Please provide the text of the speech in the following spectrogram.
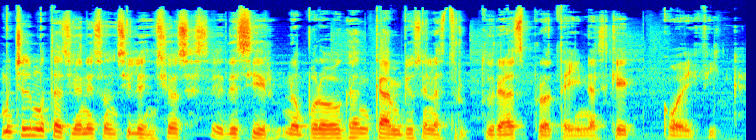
Muchas mutaciones son silenciosas, es decir, no provocan cambios en la estructura de las proteínas que codifican,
